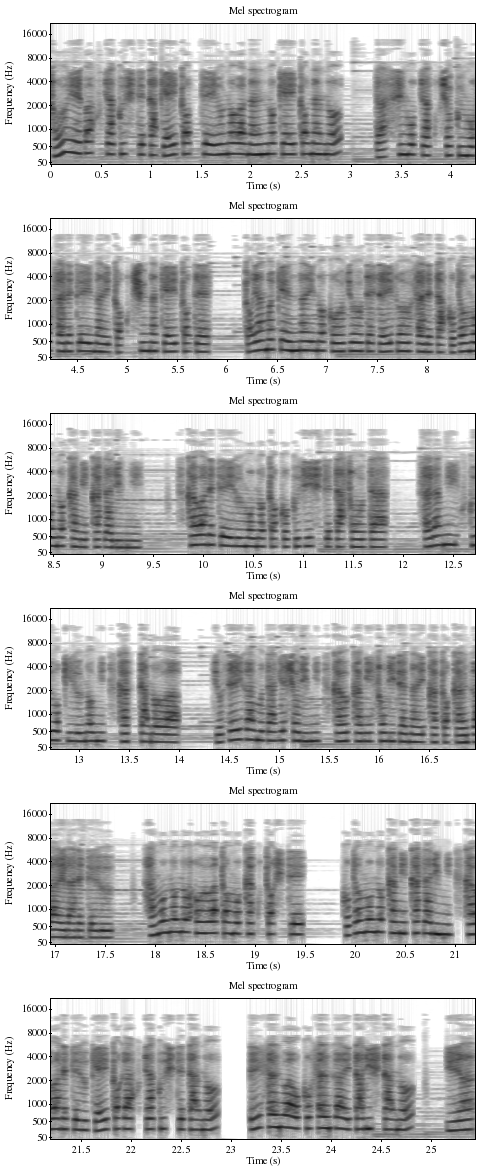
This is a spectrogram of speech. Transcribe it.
そういえば付着してた毛糸っていうのは何の毛糸なの？脱脂も着色もされていない特殊な毛糸で、富山県内の工場で製造された子供の髪飾りに、使われているものと酷似してたそうだ。さらに衣服を着るのに使ったのは、女性が無駄毛処理に使うカミソリじゃないかと考えられてる。刃物の方はともかくとして、子供の髪飾りに使われてる毛糸が付着してたの ?A さんはお子さんがいたりしたの？いや、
